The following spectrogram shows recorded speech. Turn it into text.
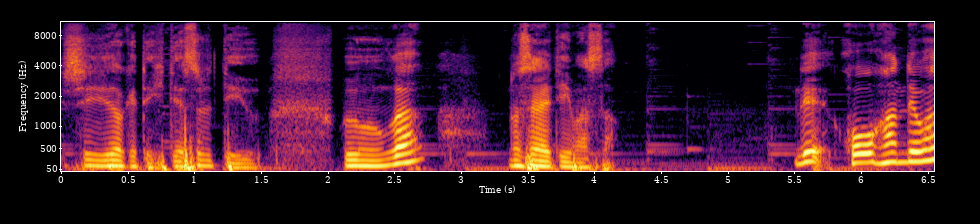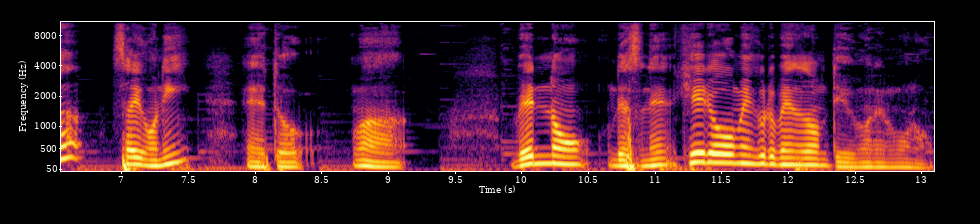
退けて否定するっていう部分が載せられていました。で、後半では最後に、えっ、ー、と、まあ、弁論ですね。軽量をめぐる弁論っていうもの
